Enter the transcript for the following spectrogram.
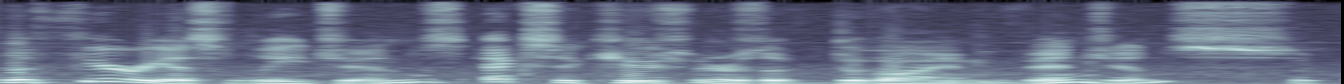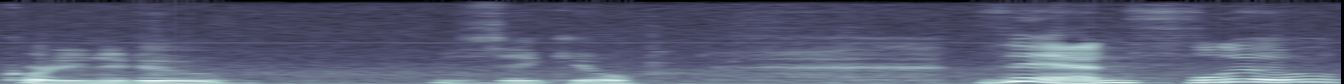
The furious legions, executioners of divine vengeance, according to Ezekiel, then flew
